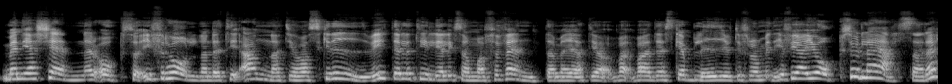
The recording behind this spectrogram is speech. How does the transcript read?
Men jag känner också i förhållande till annat jag har skrivit eller till jag liksom har förväntat mig att jag, vad, vad det ska bli utifrån mitt... För jag är ju också läsare.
